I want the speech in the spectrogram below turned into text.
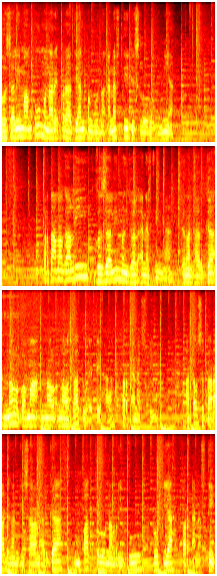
Ghazali mampu menarik perhatian pengguna NFT di seluruh dunia. Pertama kali, Ghazali menjual NFT-nya dengan harga 0,001 ETH per NFT atau setara dengan kisaran harga Rp46.000 per NFT.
